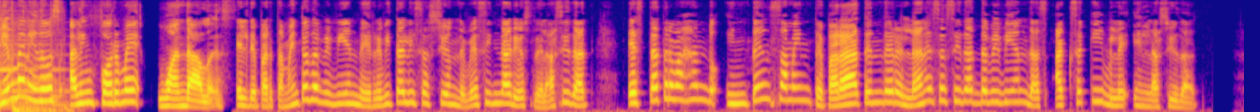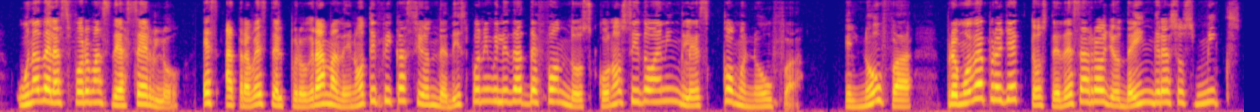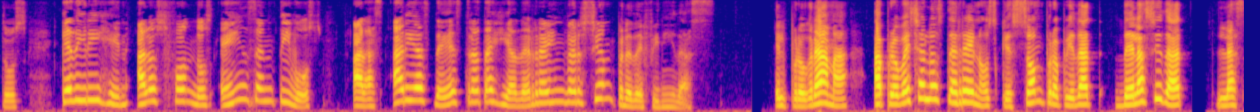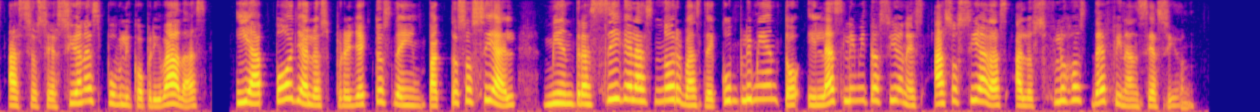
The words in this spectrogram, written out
Bienvenidos al informe One Dallas. El Departamento de Vivienda y Revitalización de Vecindarios de la ciudad está trabajando intensamente para atender la necesidad de viviendas asequible en la ciudad. Una de las formas de hacerlo es a través del programa de notificación de disponibilidad de fondos conocido en inglés como NOFA. El NOFA promueve proyectos de desarrollo de ingresos mixtos que dirigen a los fondos e incentivos a las áreas de estrategia de reinversión predefinidas. El programa aprovecha los terrenos que son propiedad de la ciudad, las asociaciones público-privadas y apoya los proyectos de impacto social mientras sigue las normas de cumplimiento y las limitaciones asociadas a los flujos de financiación.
